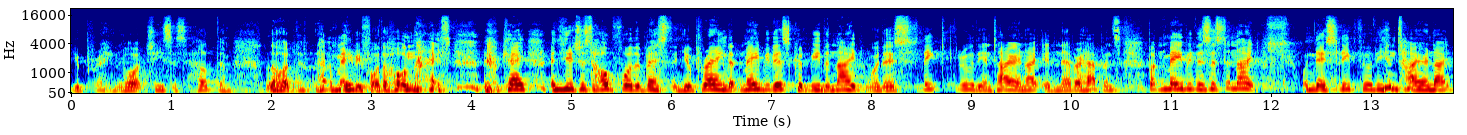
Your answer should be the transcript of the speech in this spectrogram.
you're praying, Lord Jesus, help them. Lord, maybe for the whole night, okay? And you just hope for the best. And you're praying that maybe this could be the night where they sleep through the entire night. It never happens, but maybe this is the night when they sleep through the entire night.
